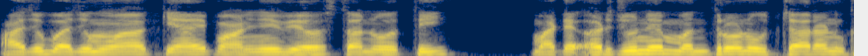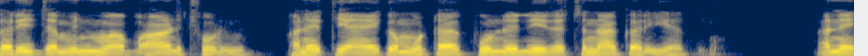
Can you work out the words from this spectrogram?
આજુબાજુમાં ક્યાંય પાણીની વ્યવસ્થા નહોતી, માટે અર્જુને મંત્રોનું ઉચ્ચારણ કરી જમીનમાં બાણ છોડ્યું અને ત્યાં એક મોટા કુંડની રચના કરી હતી અને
